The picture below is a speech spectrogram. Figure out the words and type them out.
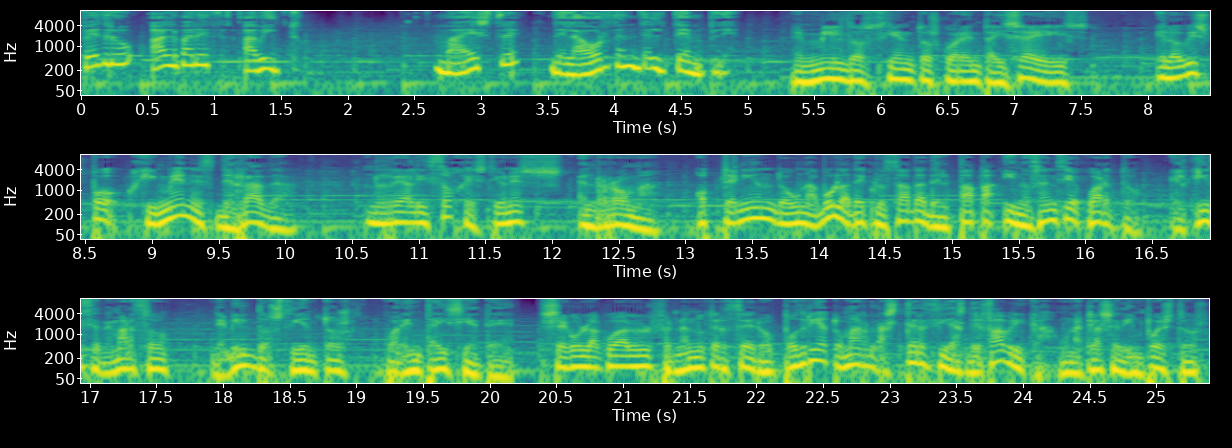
Pedro Álvarez Avito, maestre de la Orden del Temple. En 1246, el obispo Jiménez de Rada realizó gestiones en Roma, obteniendo una bula de cruzada del Papa Inocencio IV el 15 de marzo de 1247, según la cual Fernando III podría tomar las tercias de fábrica, una clase de impuestos,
